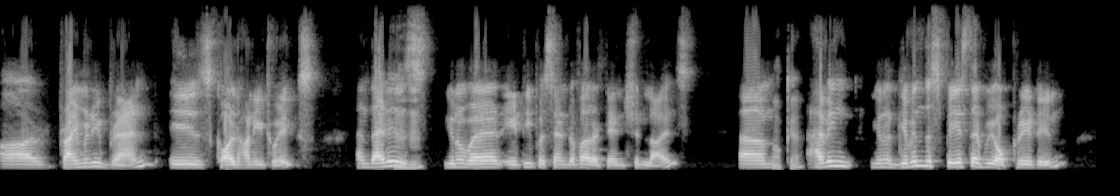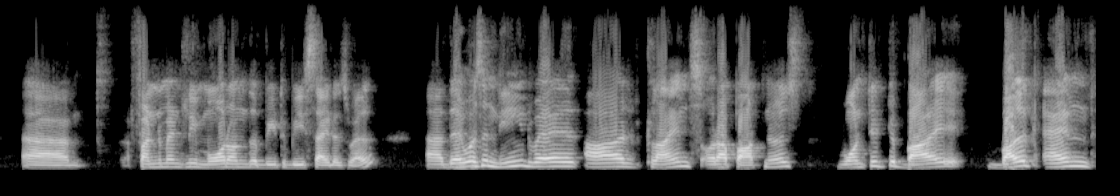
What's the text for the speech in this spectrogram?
our primary brand is called honey twigs and that is, mm-hmm. you know where 80% of our attention lies um, okay. having you know given the space that we operate in um, fundamentally more on the b2b side as well uh, there mm-hmm. was a need where our clients or our partners wanted to buy bulk and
